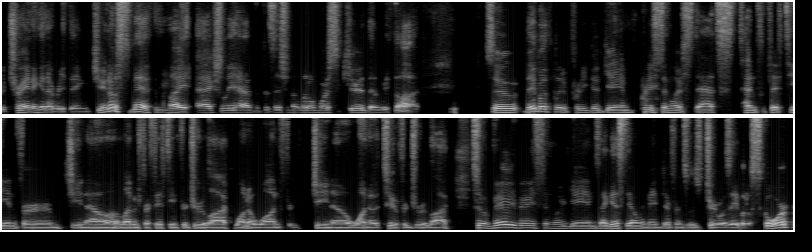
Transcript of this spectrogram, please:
with training and everything, Geno Smith might actually have the position a little more secured than we thought. So they both played a pretty good game, pretty similar stats 10 for 15 for Geno, 11 for 15 for Drew Lock, 101 for Geno, 102 for Drew Lock. So very, very similar games. I guess the only main difference was Drew was able to score.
